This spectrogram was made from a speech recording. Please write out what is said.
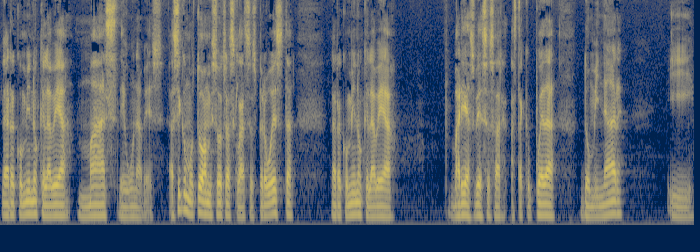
le recomiendo que la vea más de una vez. Así como todas mis otras clases, pero esta le recomiendo que la vea varias veces hasta que pueda dominar y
